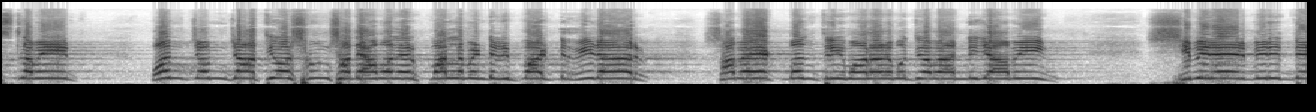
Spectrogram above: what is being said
ইসলামীর পঞ্চম জাতীয় সংসদে আমাদের পার্লামেন্টারি পার্টি লিডার, সাবেক মন্ত্রী মৌলানা মতিউর নিজামী শিবিরের বিরুদ্ধে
